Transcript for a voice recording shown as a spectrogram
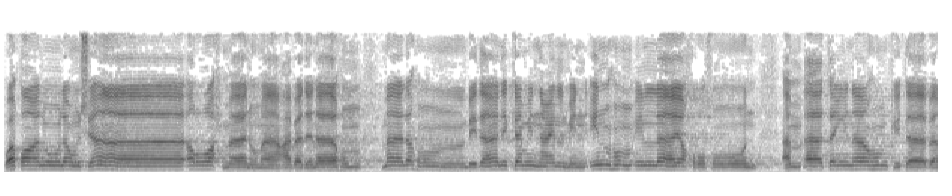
وقالوا لو شاء الرحمن ما عبدناهم ما لهم بذلك من علم إن هم إلا يخرصون أم آتيناهم كتابا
